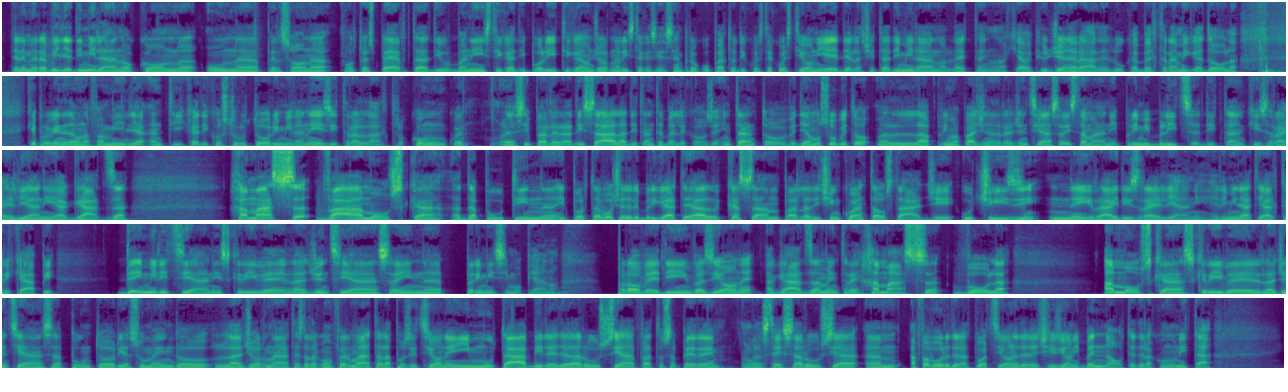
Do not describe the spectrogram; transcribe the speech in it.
delle meraviglie di Milano con una persona molto esperta di urbanistica, di politica, un giornalista che si è sempre occupato di queste questioni e della città di Milano, letta in una chiave più generale, Luca Beltrami Gadola, che proviene da una famiglia antica di costruttori milanesi, tra l'altro. Comunque eh, si parlerà di sala, di tante belle cose. Intanto vediamo subito la prima pagina dell'agenzia ANSA di stamani, i primi blitz di tanchi israeliani a Gaza Hamas va a Mosca da Putin. Il portavoce delle brigate al-Qassam parla di 50 ostaggi uccisi nei raid israeliani, eliminati altri capi dei miliziani, scrive l'agenzia ANSA in primissimo piano. Prove di invasione a Gaza mentre Hamas vola Mosca, scrive l'agenzia ANSA, appunto riassumendo la giornata. È stata confermata la posizione immutabile della Russia, ha fatto sapere la stessa Russia, um, a favore dell'attuazione delle decisioni ben note della comunità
